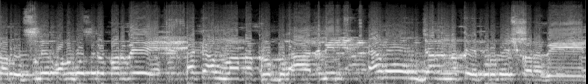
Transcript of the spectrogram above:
তার রসুলের অনুগত করবে, তাকে আল্লাহ রব্বুল আলামিন এমন জান্নাতে প্রবেশ করাবেন,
